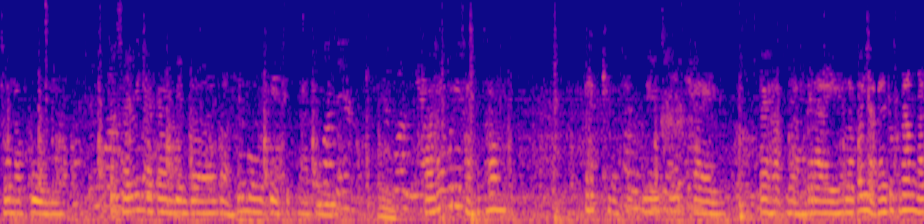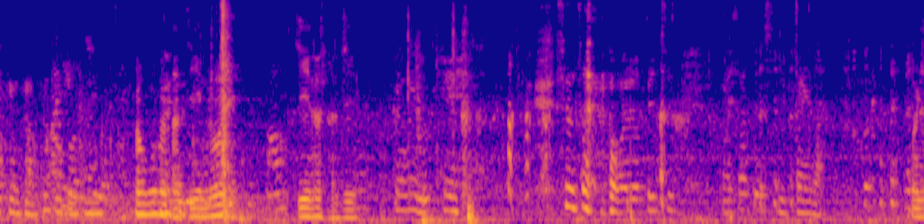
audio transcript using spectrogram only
สุวรรณภูมิจะใช้เวลาการบินประมาณ2ชั่วโมง40นาทีอืมขอให้ผู้โดยสารทุกท่านรักเข็มขัดนิรภัย แต่หากอย่างไร เราก็อยากให้ทุกท่านรักเข็มขัดเพื่อความปลอดภัย ต้องพูดภาษาจีนด้วย จีนภาษาจีน 各位旅客，现在我们的飞机马上就起飞了。 โอเค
